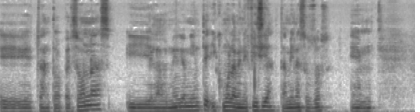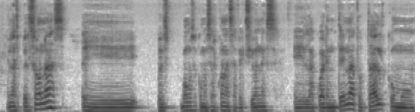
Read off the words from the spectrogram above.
eh, tanto a personas y al medio ambiente y cómo la beneficia también a esos dos. en las personas, eh, pues vamos a comenzar con las afecciones. Eh, la cuarentena total, como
